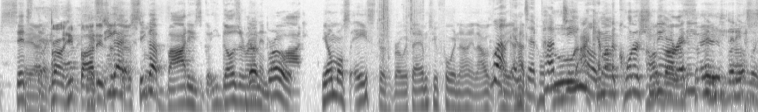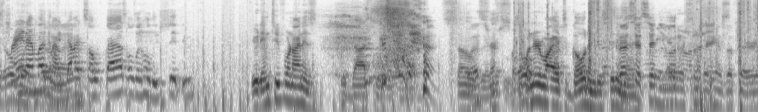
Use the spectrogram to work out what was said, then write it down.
Sits there. Bro, he bodies he got, he got bodies. He goes around Yeah, in bro. body. He almost aced us, bro, with the M249. I was I Welcome had to to PUBG Dude, I came on the corner shooting already, say, and he, and he was was just like, spraying oh that my mug, and I died so fast. I was like, holy shit, dude. Dude, M249 is the god shit. So Bless good. That's, I soul. wonder why it's golden just sitting there. Gracias, Yeah, señor. something as a third.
